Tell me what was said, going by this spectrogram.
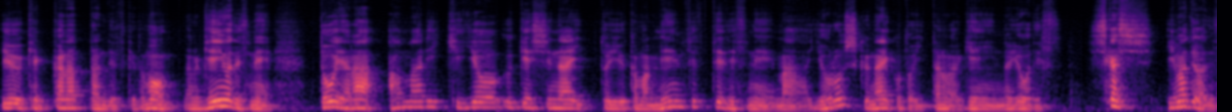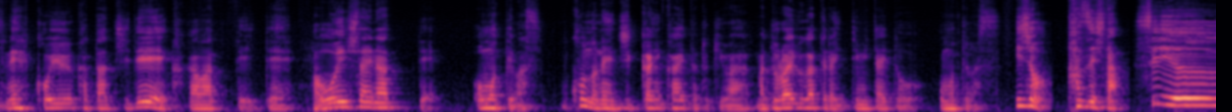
いう結果だったんですけどもあの原因はですねどうやらあまり企業受けしないというか、まあ、面接でですねまあよろしくないことを言ったのが原因のようです。しかし今ではですねこういう形で関わっていて、まあ、応援したいなって思っています。今度ね実家に帰った時は、まあ、ドライブがてら行ってみたいと思ってます以上カズでした See you!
